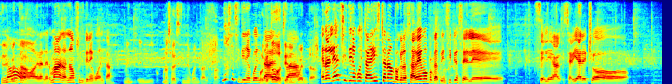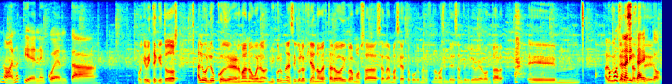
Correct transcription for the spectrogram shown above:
¿Tiene No, cuenta? Gran Hermano, no sé si tiene cuenta. ¿Y cómo no sabes si tiene cuenta Alfa? No sé si tiene cuenta. Porque todos Alfa. tienen cuenta. En realidad sí tiene cuenta de Instagram porque lo sabemos, porque al principio se le. se le se habían hecho. No, no tiene cuenta. Porque viste que todos. Algo loco de Gran Hermano. Bueno, mi columna de psicología no va a estar hoy. Vamos a hacerla en base a esto porque me resulta más interesante que le voy a contar. Eh, algo ¿Cómo puedes analizar interesante- esto?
